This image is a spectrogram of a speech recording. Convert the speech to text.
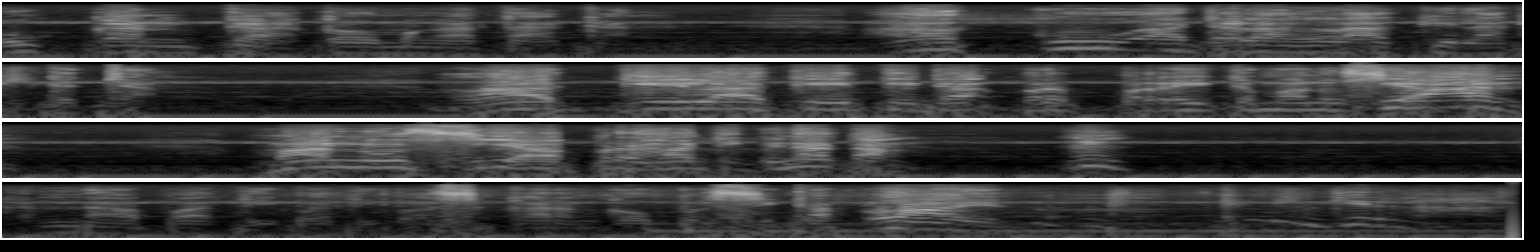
Bukankah kau mengatakan aku adalah laki-laki kejam? Laki-laki tidak berperi kemanusiaan. Manusia berhati binatang. Hmm? Kenapa tiba-tiba sekarang kau bersikap lain? Minggirlah.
